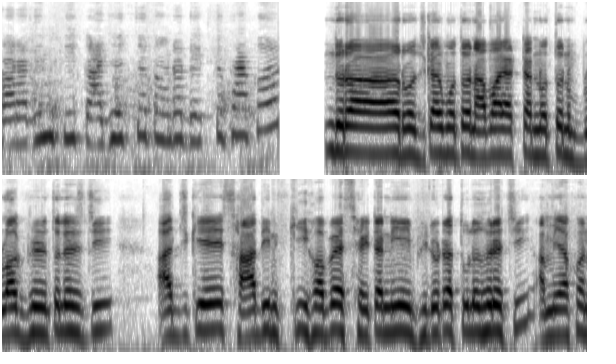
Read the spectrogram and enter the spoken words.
সারাদিন কি কাজ হচ্ছে তোমরা দেখতে থাকো। বন্ধুরা, রোজকার মতন আবার একটা নতুন ব্লগ ভিডিও তুলে এসেছি। আজকে সারাদিন কি হবে সেটা নিয়ে ভিডিওটা তুলে ধরেছি। আমি এখন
